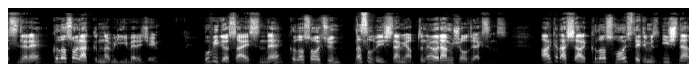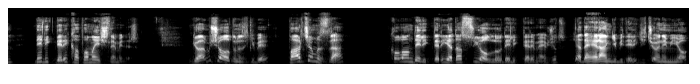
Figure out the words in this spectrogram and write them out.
videomda sizlere Closol hakkında bilgi vereceğim. Bu video sayesinde Closol'ün nasıl bir işlem yaptığını öğrenmiş olacaksınız. Arkadaşlar Close Holes dediğimiz işlem delikleri kapama işlemidir. Görmüş olduğunuz gibi parçamızda kolon delikleri ya da su yolluğu delikleri mevcut ya da herhangi bir delik hiç önemi yok.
